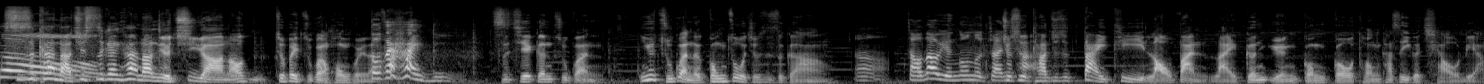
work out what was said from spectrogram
哦。试试看呐、啊，去试看看呐、啊，你有去啊，然后就被主管轰回来。都在害你。直接跟主管，因为主管的工作就是这个啊。嗯。找到员工的专长，就是他，就是代替老板来跟员工沟通，他是一个桥梁，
